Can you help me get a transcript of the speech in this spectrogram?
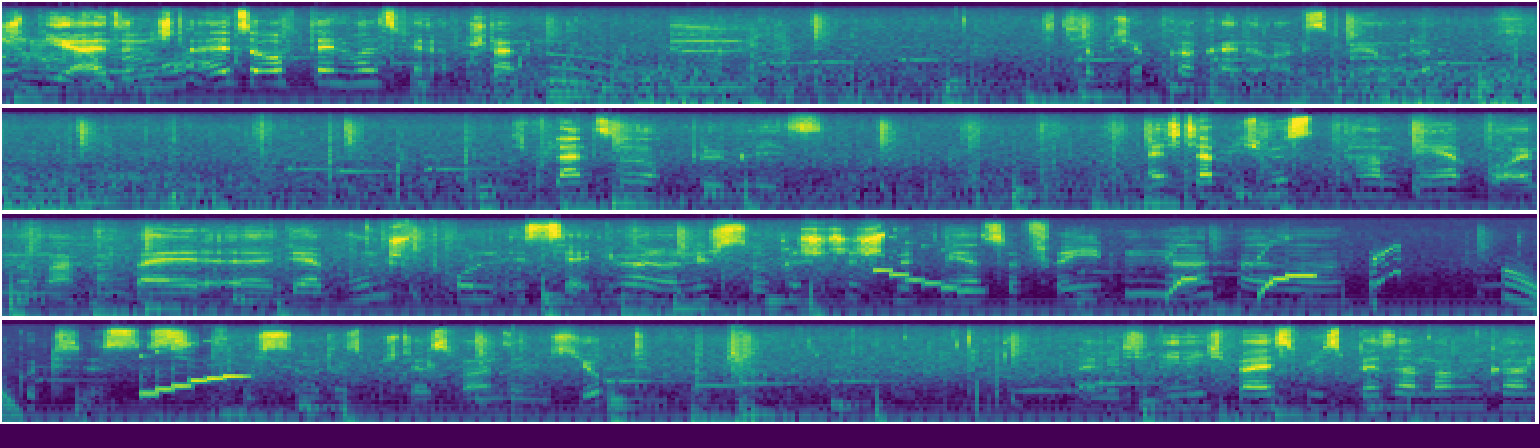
Spiel also nicht allzu oft dein Holzfäller. Verstanden? Ich glaube, ich habe gar keine Axt mehr, oder? Ich pflanze nur noch Blümlis. Ich glaube, ich müsste ein paar mehr Bäume machen, weil äh, der Wunschbrunnen ist ja immer noch nicht so richtig mit mir zufrieden. Ne? Also, Gut, es ist nicht so, dass mich das wahnsinnig juckt. Weil ich eh nicht weiß, wie ich es besser machen kann.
